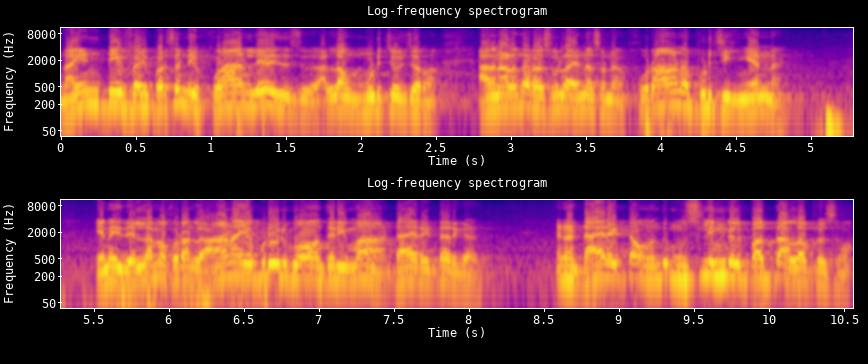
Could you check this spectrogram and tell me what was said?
நைன்டி ஃபைவ் பர்சன்ட் குரான்லேயே எல்லாம் முடிச்சு வச்சிடறோம். அதனால தான் ரசூல்லா என்ன சொன்னேன்? குரானை பிடிச்சிக்கிங்க என்ன? ஏன்னா இது எல்லாமே குரானில். ஆனால் எப்படி இருக்கும் தெரியுமா? டைரெக்டாக இருக்காது. ஏன்னா டைரெக்டாக வந்து முஸ்லீம்கள் பார்த்து தான் பேசுவோம் பேசுவான்.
